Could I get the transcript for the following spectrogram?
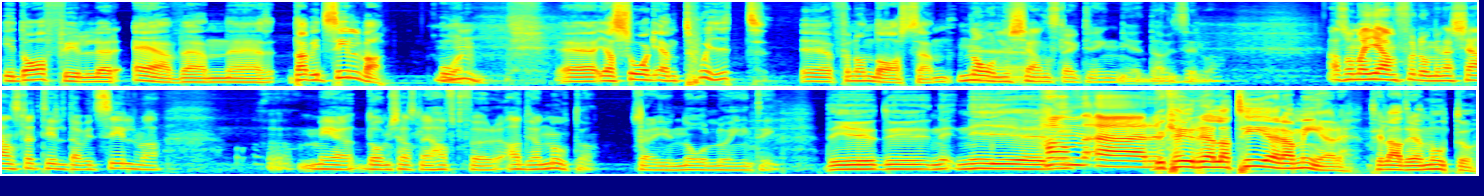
Idag fyller även eh, David Silva år. Mm. Eh, jag såg en tweet eh, för någon dag sedan. Noll känslor kring David Silva. Alltså om man jämför då mina känslor till David Silva med de känslor jag haft för Adrian Muto så är det ju noll och ingenting. det är ju, det är, ni, ni, Han ni, är, du kan ju relatera mer till Adrian Moto.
